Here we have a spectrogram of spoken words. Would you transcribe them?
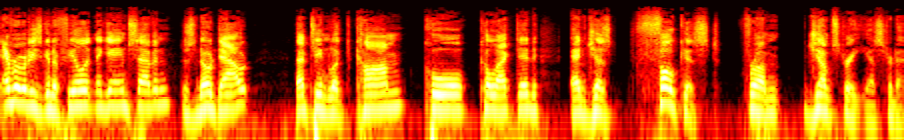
Everybody's going to feel it in a game seven. There's no doubt. That team looked calm, cool, collected, and just focused from Jump Street yesterday.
